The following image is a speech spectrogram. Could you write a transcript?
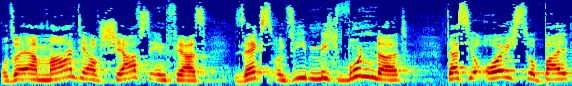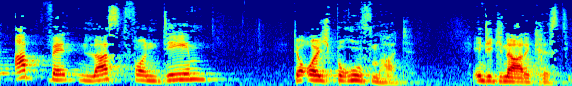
Und so ermahnt er aufs Schärfste in Vers 6 und 7, mich wundert, dass ihr euch so bald abwenden lasst von dem, der euch berufen hat in die Gnade Christi.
